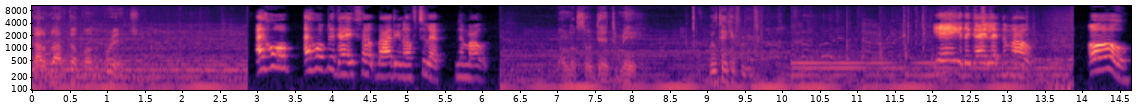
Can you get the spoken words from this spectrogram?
Got him locked up on the bridge. I hope I hope the guy felt bad enough to let them out. Don't look so dead to me. We'll take it from here. Yay, the guy let them out. Oh.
